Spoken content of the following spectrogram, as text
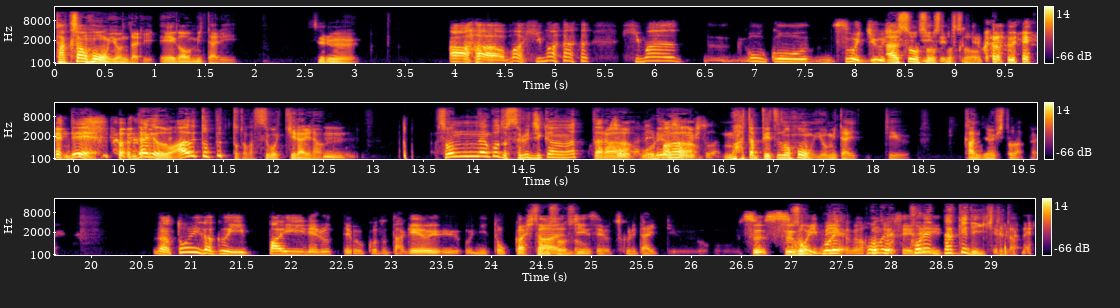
たくさん本を読んだり、映画を見たりする。ああ、まあ、暇、暇をこう、すごい重視あそうしてそうそうそう人生作ってるからね。で、だけど、アウトプットとかすごい嫌いなの。うん。そんなことする時間あったら、ね俺はまた別の本を読みたいっていう感じの人だったね。だから、とにかくいっぱい入れるっていうことだけに特化した人生を作りたいっていう、す、すごい明確なこれ方向性でこれだけで生きてた。ね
